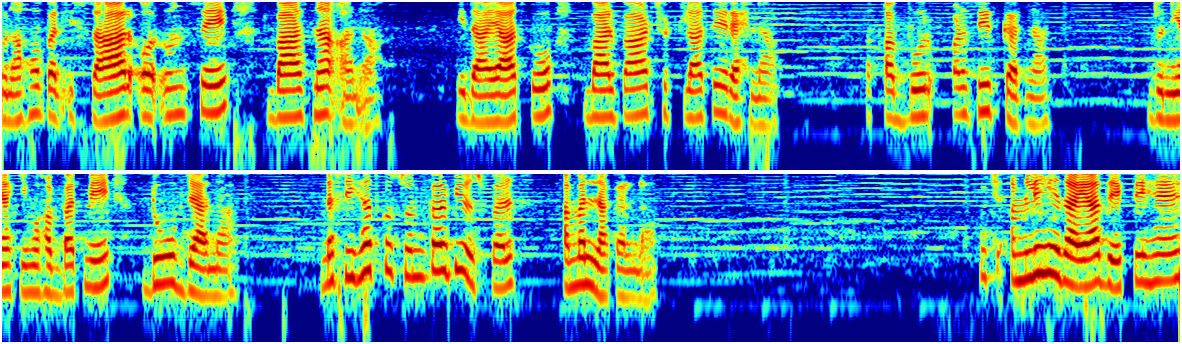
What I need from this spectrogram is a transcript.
گناہوں پر اصرار اور ان سے باز نہ آنا۔ ہدایات کو بار بار چھٹلاتے رہنا تقبر اور ضد کرنا۔ دنیا کی محبت میں ڈوب جانا۔ نصیحت کو سن کر بھی اس پر عمل نہ کرنا۔ کچھ عملی ہدایات دیکھتے ہیں۔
